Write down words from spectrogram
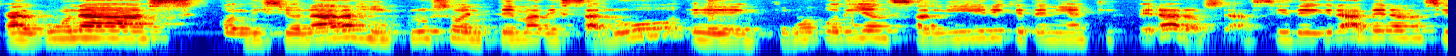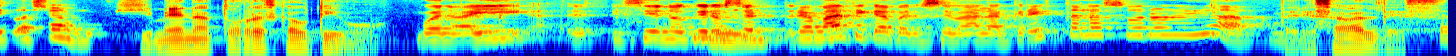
algunas condicionadas incluso en tema de salud, eh, que no podían salir y que tenían que esperar, o sea, así de grave era la situación. Jimena Torres Cautivo. Bueno, ahí, eh, si no quiero ser dramática, pero se va a la cresta la sororidad. Teresa Valdés.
